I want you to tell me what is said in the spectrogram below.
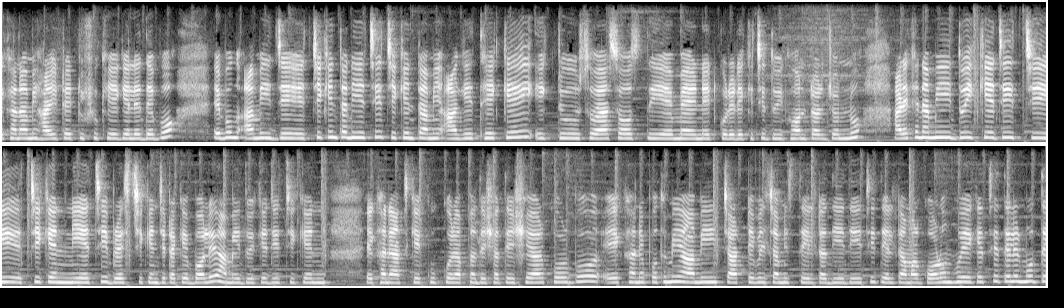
এখানে আমি হাঁড়িটা একটু শুকিয়ে গেলে দেব। এবং আমি যে চিকেনটা নিয়েছি, চিকেনটা আমি আগে থেকেই একটু সয়া সস দিয়ে ম্যারিনেট করে রেখেছি দুই ঘণ্টার জন্য। আর এখানে আমি দুই কেজি চিকেন নিয়েছি, ব্রেস্ট চিকেন যেটাকে বলে। আমি দুই কেজি চিকেন এখানে আজকে কুক করে আপনাদের সাথে শেয়ার করব। এখানে প্রথমে আমি চার টেবিল চামচ তেলটা দিয়ে দিয়েছি। তেলটা আমার গরম হয়ে গেছে। তেলের মধ্যে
